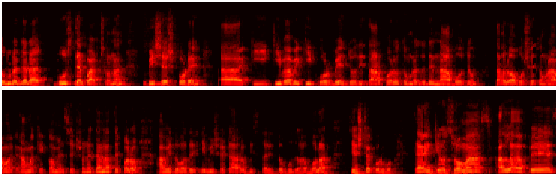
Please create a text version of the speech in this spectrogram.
তোমরা যারা বুঝতে পারছ না, বিশেষ করে কি, কীভাবে কি করবে, যদি তারপরেও তোমরা যদি না বোঝো, তাহলে অবশ্যই তোমরা আমাকে আমাকে কমেন্ট সেকশনে জানাতে পারো। আমি তোমাদের এই বিষয়টা আরও বিস্তারিত বোঝা, বলার চেষ্টা করব। থ্যাংক ইউ সো মাচ আল্লাহ হাফেজ।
